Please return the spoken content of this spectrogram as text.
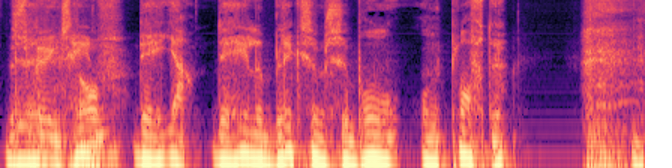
De springstof. hele- de, ja, de hele bliksemse bol ontplofte.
